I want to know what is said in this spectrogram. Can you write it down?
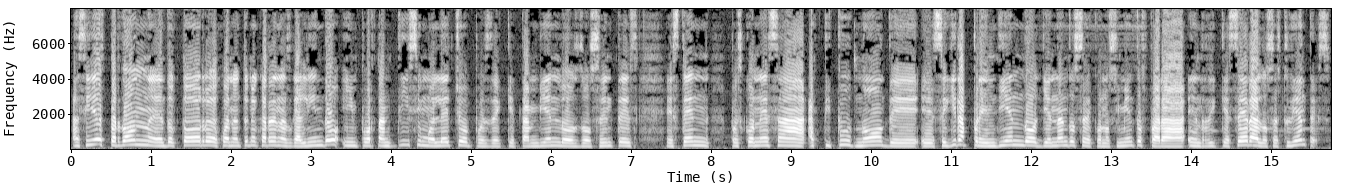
Así es, perdón, eh, doctor Juan Antonio Cárdenas Galindo, importantísimo el hecho pues de que también los docentes estén pues con esa actitud, ¿no? De eh, seguir aprendiendo, llenándose de conocimientos para enriquecer a los estudiantes.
